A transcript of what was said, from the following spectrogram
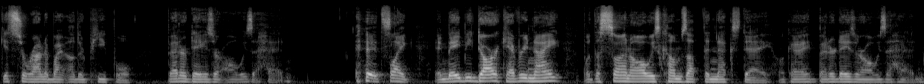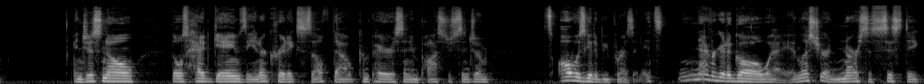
get surrounded by other people. Better days are always ahead. It's like it may be dark every night, but the sun always comes up the next day, okay? Better days are always ahead. And just know those head games, the inner critics, self doubt, comparison, imposter syndrome, it's always going to be present. It's never going to go away unless you're a narcissistic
